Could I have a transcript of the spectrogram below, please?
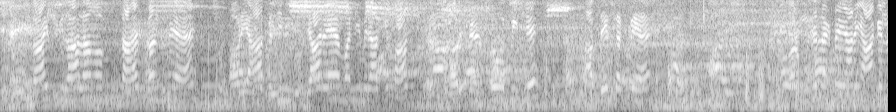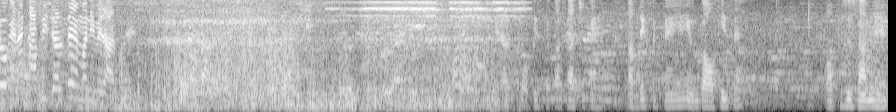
तो गाइस फ़िलहाल हम अब साहेबगंज में हैं। और यहाँ से जिन जा रहे हैं मनी मिराज के पास और फ्रेंड्स लोग पीछे आप देख सकते हैं। और मुझे लगता है यार यहाँ के लोग हैं ना काफ़ी जलते हैं मनी मिराज से। मिराज के ऑफ़िस के पास आ चुके हैं। आप देख सकते हैं ये उनका ऑफ़िस है। ऑफ़िस के सामने है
